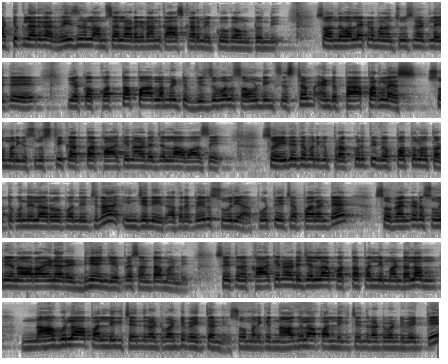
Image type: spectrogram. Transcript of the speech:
పర్టికులర్గా రీజనల్ అంశాలు అడగడానికి ఆస్కారం ఎక్కువగా ఉంటుంది. సో అందువల్ల ఇక్కడ మనం చూసినట్లయితే ఈ యొక్క కొత్త parliament visual sounding system and and paperless. So మనకి సృష్టికర్త కాకినాడ జిల్లా వాసే. సో ఏదైతే మనకి ప్రకృతి విపత్తులను తట్టుకునేలా రూపొందించిన ఇంజనీర్ అతని పేరు సూర్య. పూర్తిగా చెప్పాలంటే సో వెంకట సూర్య నారాయణ రెడ్డి అని చెప్పేసి అంటామండి. సో ఇతను కాకినాడ జిల్లా కొత్తపల్లి మండలం నాగులాపల్లికి చెందినటువంటి వ్యక్తి అండి. సో మనకి నాగులాపల్లికి చెందినటువంటి వ్యక్తి.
